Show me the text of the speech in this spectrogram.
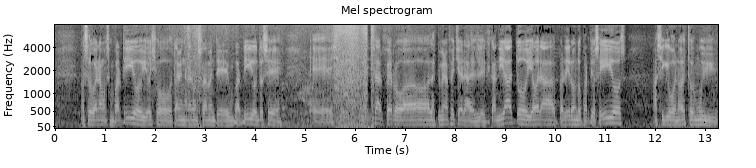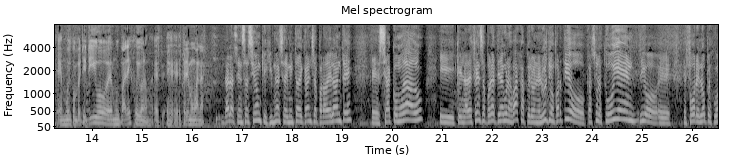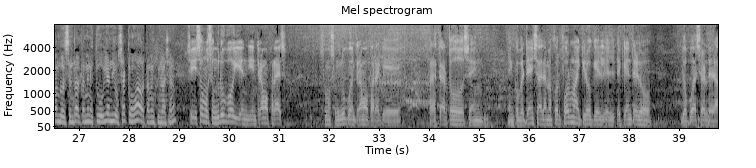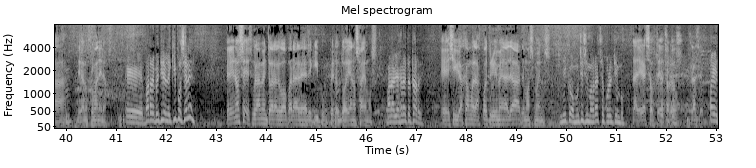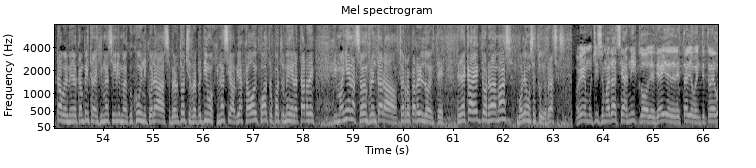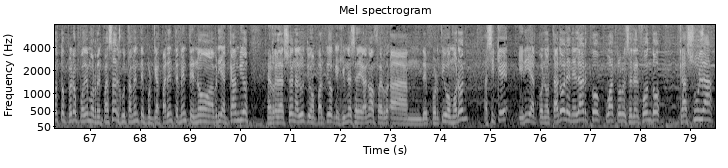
nosotros ganamos un partido y ellos también ganaron solamente un partido, entonces eh, si analizar, Ferro a las primeras fechas era el, candidato y ahora perdieron dos partidos seguidos. Así que bueno, esto es muy, es muy competitivo, es muy parejo y bueno, esperemos ganar. Da la sensación que Gimnasia de mitad de cancha para adelante eh, se ha acomodado y que en la defensa por ahí tiene algunas bajas, pero en el último partido Casula estuvo bien, digo, eh, Forest López jugando de central también estuvo bien, digo, se ha acomodado también Gimnasia, ¿no? Sí, somos un grupo y, entrenamos para eso. Somos un grupo, entrenamos para que para estar todos en, competencia de la mejor forma y creo que el que entre lo lo puede hacer de la, de la mejor manera. Eh, ¿Va a repetir el equipo, Ciale? Eh, no sé, seguramente ahora lo va a parar el equipo, pero todavía no sabemos. ¿Van a viajar esta tarde? Eh, sí, viajamos a las 4 y media de la tarde, más o menos. Nico, muchísimas gracias por el tiempo. Dale, gracias a ustedes, hasta luego. Gracias. Ahí estaba el mediocampista de Gimnasia y Grima de Jujuy, Nicolás Bertocci. Repetimos, Gimnasia viaja hoy, 4, 4 y media de la tarde, y mañana se va a enfrentar a Ferrocarril Oeste. Desde acá, Héctor, nada más, volvemos a estudios. Gracias. Muy bien, muchísimas gracias, Nico, desde ahí, desde el estadio 23 de agosto, pero podemos repasar justamente porque aparentemente no habría cambios en relación al último partido que Gimnasia le ganó a, a mm, Deportivo Morón Así que iría con Otarol en el arco, cuatro hombres en el fondo, Casula,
